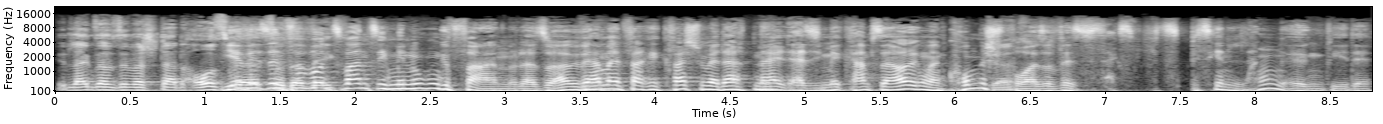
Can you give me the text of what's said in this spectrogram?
langsam sind wir Stadt aus. ja, wir sind 25 Minuten gefahren oder so, aber wir haben einfach gequatscht und wir dachten halt, also mir kam es dann auch irgendwann komisch vor, so, das ist ein bisschen lang irgendwie. Der,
